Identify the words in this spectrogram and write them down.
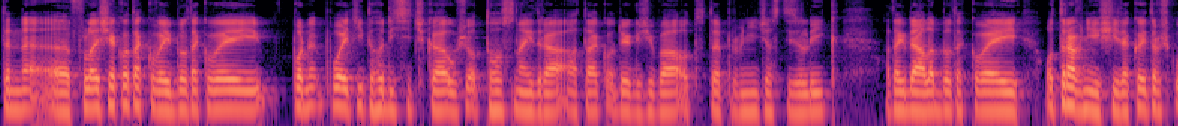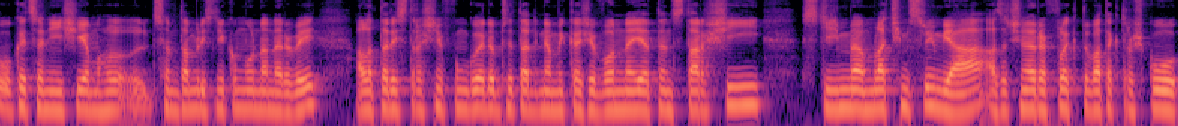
Ten uh, Flash jako takový byl takový pojetí toho DCčka už od toho Snydera a tak, od jak živá, od té první Justice League a tak dále, byl takový otravnější, takový trošku ukecenější a mohl jsem tam líst někomu na nervy, ale tady strašně funguje dobře ta dynamika, že on je ten starší s tím mladším svým já a začne reflektovat tak trošku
